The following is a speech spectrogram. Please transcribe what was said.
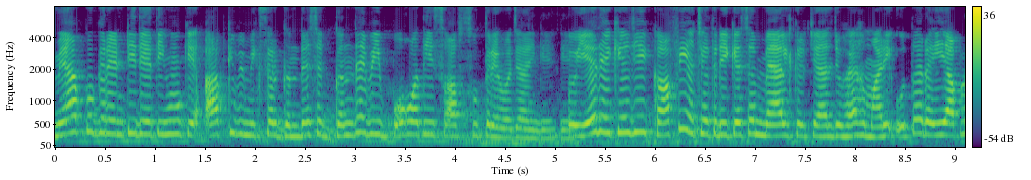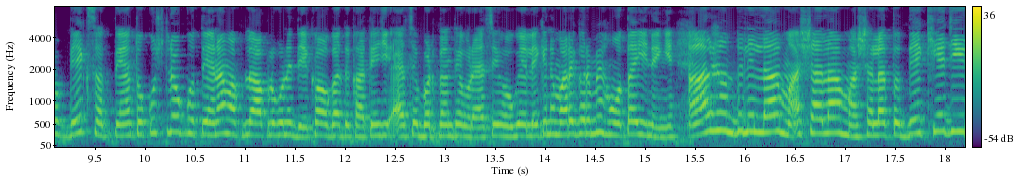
मैं आपको गारंटी देती हूँ कि आपके भी मिक्सर गंदे से गंदे भी बहुत ही साफ़ सुथरे हो जाएँगे। तो ये देखिए जी, काफ़ी अच्छे तरीके से मैल कचैल जो है हमारी उतर रही है। आप लोग देख सकते हैं तो कुछ लोग होते हैं ना मतलब आप लोगों ने देखा होगा, दिखाते हैं जी, ऐसे बर्तन थे और ऐसे हो गए, लेकिन हमारे घर में होता ही नहीं है। अल्हम्दुलिल्लाह माशाला माशाला तो देखिए जी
